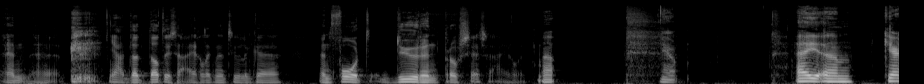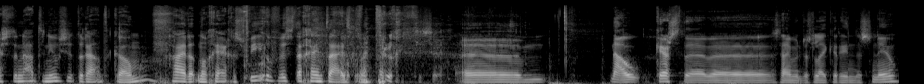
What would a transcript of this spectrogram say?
En eh, ja, dat, dat is eigenlijk natuurlijk eh, een voortdurend proces eigenlijk. Ja. Ja. Hey, ehm, kerst en oud en nieuw zit eraan te komen. Ga je dat nog ergens vieren of is daar geen tijd voor? Bruggetjes. Ehm, nou, kerst eh, zijn we dus lekker in de sneeuw.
